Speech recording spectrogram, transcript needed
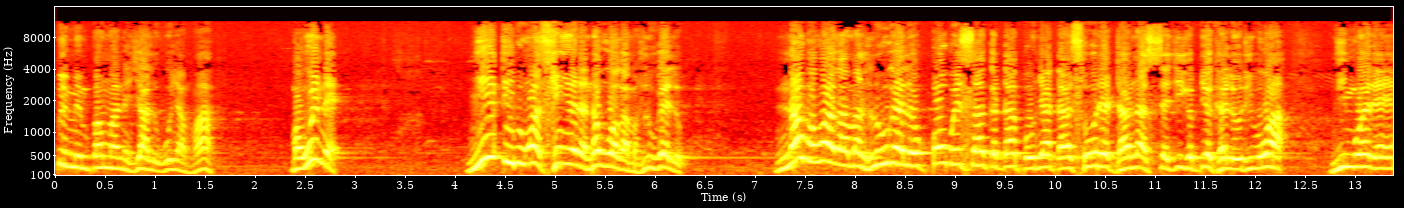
ပင်ပင်ပန်းပန်းနဲ့ရလို့ဝတ်ရမှာမဝင့်နဲ့ညီဒီဘဝဆင်းရဲတဲ့နောက်ဘဝကမလှူခဲ့လို့နောက်ဘဝကမှလှူခဲ့လို့ပုပ္ပစ္စကတပုံညတာဆိုးတဲ့ဒါနစက်ကြီးကပြက်ခဲ့လို့ဒီဘဝညီမွဲတယ်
